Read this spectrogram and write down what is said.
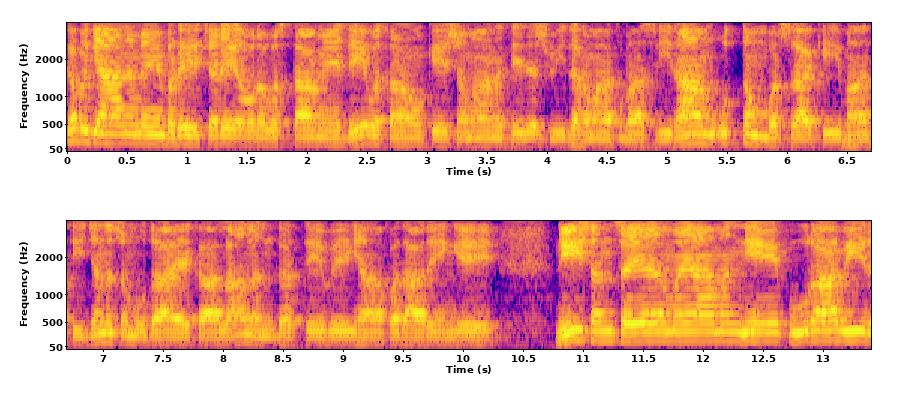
कब ज्ञान में बड़े चढ़े और अवस्था में देवताओं के समान तेजस्वी धर्मात्मा श्री राम उत्तम वर्षा की भांति जन समुदाय का लालन करते हुए यहाँ पधारेंगे। निसंशय मया मन्ये पूरा वीर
